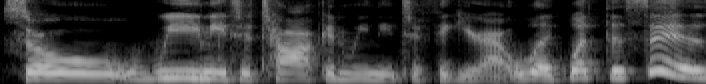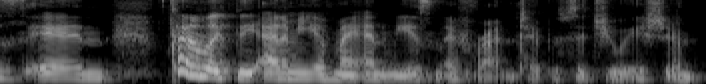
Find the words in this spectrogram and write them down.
So we need to talk and we need to figure out like what this is. And it's kind of like the enemy of my enemy is my friend type of situation.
